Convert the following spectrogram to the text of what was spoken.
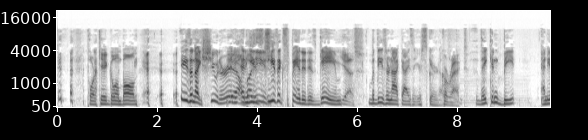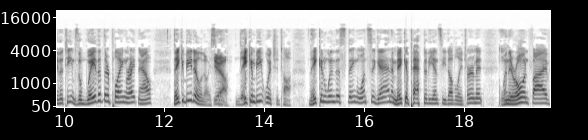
Poor kid going bald. He's a nice shooter, and, Yeah, and he's, he's- he's expanded his game. yes, But these are not guys that you're scared of. correct. They can beat any of the teams. The way that they're playing right now, they can beat Illinois State. Yeah. They can beat Wichita. They can win this thing once again and make it back to the NCAA tournament. And when they were 0 5,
